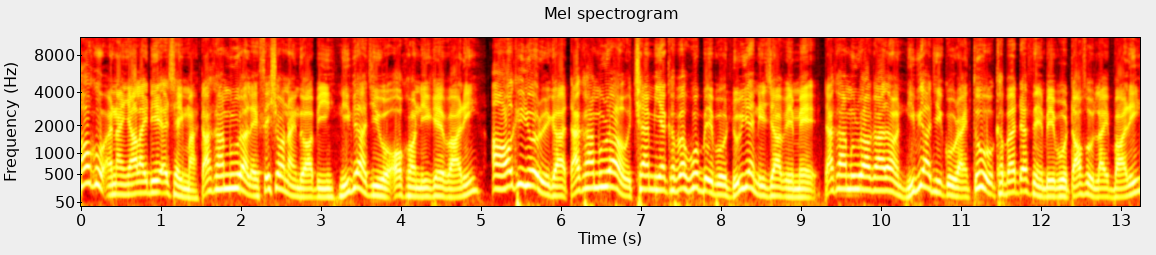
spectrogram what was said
ဟောက်ကိုအနိုင်ရလိုက်တဲ့အချိန်မှာတာခါမူရာလည်းဆိတ်လျှော့နိုင်သွားပြီးနီးပြကြီးကိုအော်ခေါ်နေခဲ့ပါသည်အာအော်ခီတို့တွေကတာခါမူရာကိုချန်ပီယံခပတ်ဝတ်ပေးဖို့လူရက်နေကြပေမဲ့တာခါမူရာကတော့နီးပြကြီးကိုယ်တိုင်သူ့ကိုခပတ်တက်ဆင်ပေးဖို့တောင်းဆိုလိုက်ပါသည်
